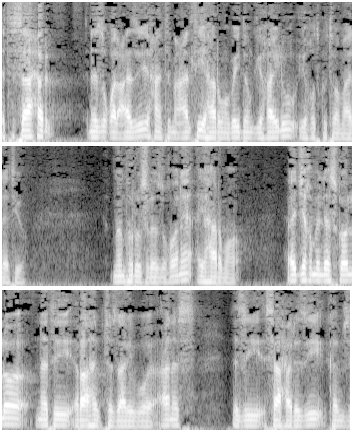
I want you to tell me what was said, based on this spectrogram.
እቲ ሳሕር ነዚ ቆልዓ እዚ ሓንቲ መዓልቲ ይሃርሞ በይዶንጊኻ ኢሉ ይኽትክቶ ማለት እዩ መምህሩ ስለ ዝኾነ ይሃርሞ ሕጂ ክምለስ ከሎ ነቲ ራህብ ተዛሪብዎ ኣነስ እዚ ሳሕር እዚ ከምዚ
